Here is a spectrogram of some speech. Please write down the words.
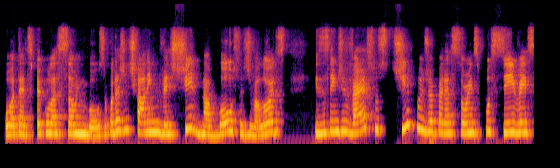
Ou até de especulação em bolsa. Quando a gente fala em investir na bolsa de valores, existem diversos tipos de operações possíveis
